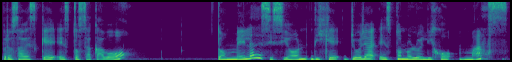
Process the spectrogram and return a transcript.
pero ¿sabes qué? Esto se acabó. Tomé la decisión, dije, yo ya esto no lo elijo más.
